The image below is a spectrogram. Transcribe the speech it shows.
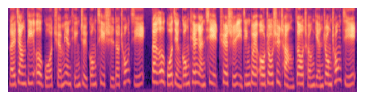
来降低俄国全面停止供气时的冲击，但俄国减供天然气确实已经对欧洲市场造成严重冲击。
